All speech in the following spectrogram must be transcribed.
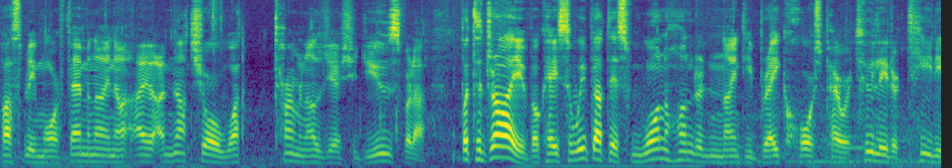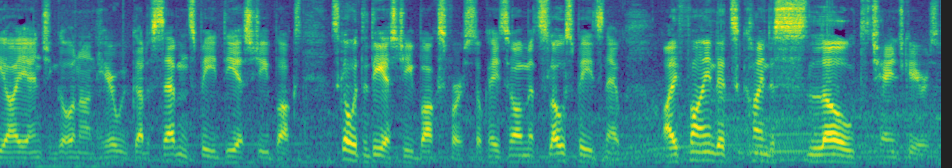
possibly more feminine. I, I'm not sure what terminology I should use for that. But to drive, okay, so we've got this 190 brake horsepower 2 litre TDI engine going on here. We've got a 7 speed DSG box. Let's go with the DSG box first, okay, so I'm at slow speeds now. I find it's kind of slow to change gears.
